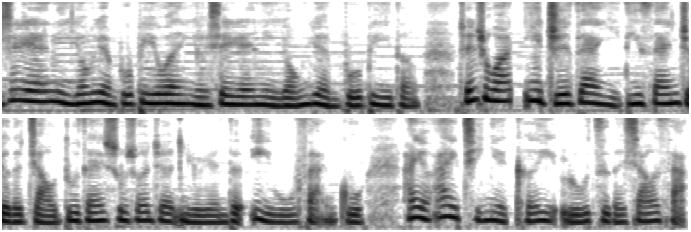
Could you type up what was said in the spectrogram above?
有些人你永远不必问，有些人你永远不必等。陈楚华一直在以第三者的角度在诉说着女人的义无反顾，还有爱情也可以如此的潇洒，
